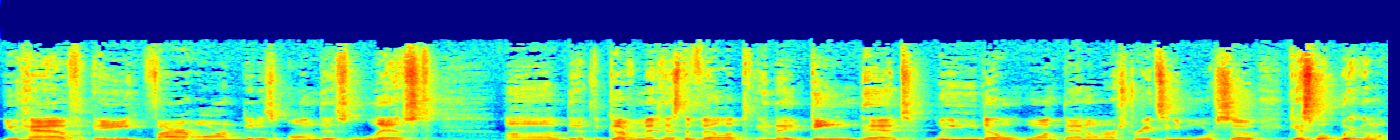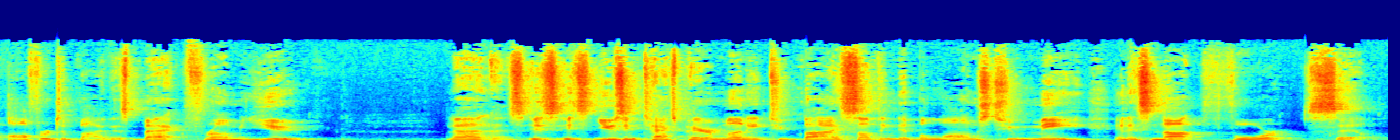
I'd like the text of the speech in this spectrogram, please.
you have a firearm that is on this list uh, that the government has developed, and they've deemed that we don't want that on our streets anymore. So, guess what? We're going to offer to buy this back from you. Now, it's, it's, it's, using taxpayer money to buy something that belongs to me, and it's not for sale.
